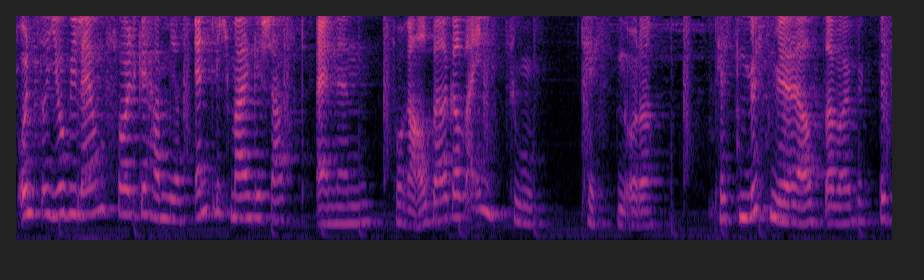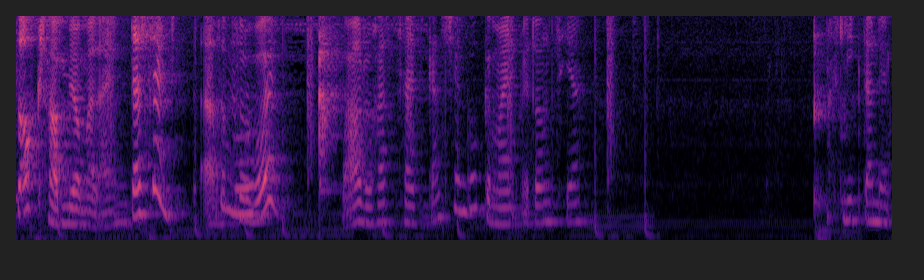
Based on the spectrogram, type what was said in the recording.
Und zur Jubiläumsfolge haben wir es endlich mal geschafft, einen Vorarlberger Wein zu testen, oder? Testen müssen wir erst, aber besorgt haben wir mal einen. Das stimmt. Äh, Zum Zum Wohl. Wohl. Wow, du hast es halt ganz schön gut gemeint mit uns hier. Es liegt an den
